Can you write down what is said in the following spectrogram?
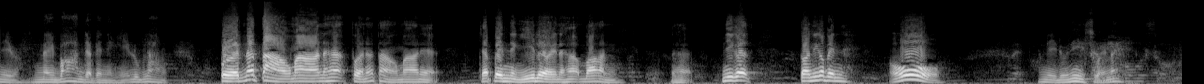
นี่ในบ้านจะเป็นอย่างนี้รูปร่าง เปิดหน้าต่างออกมานะฮะ เปิดหน้าต่างออกมาเนี่ย จะเป็นอย่างนี้เลยนะฮะบ้านนะฮะ นี่ก็ตอนนี้ก็เป็น โอ้ นี่ดูนี่สวยไหม 南房総の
